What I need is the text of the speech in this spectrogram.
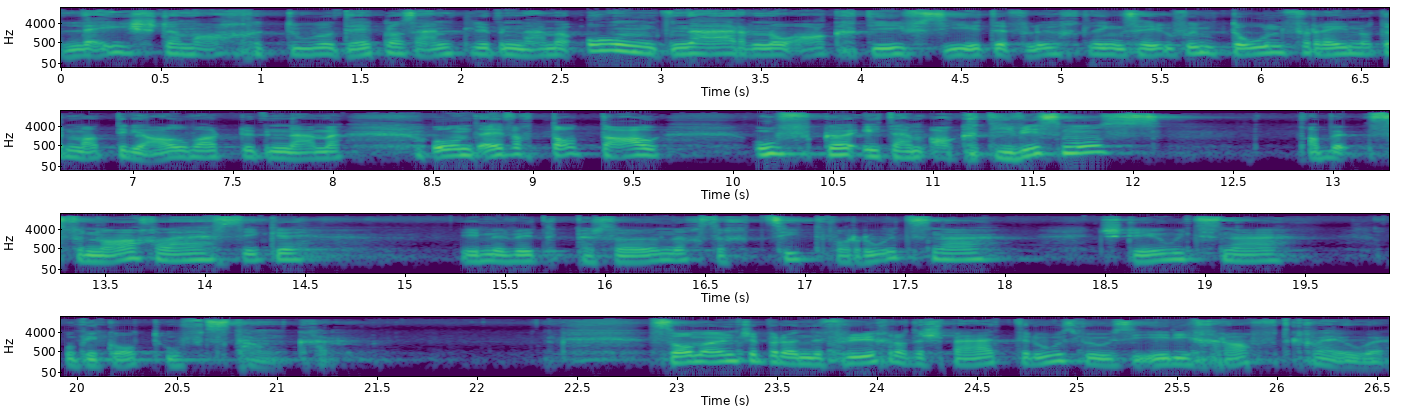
Leisten machen, tun, dort noch Ämter übernehmen und dann noch aktiv sein in der Flüchtlingshilfe, im Tonverein oder Materialwart übernehmen und einfach total aufgehen in diesem Aktivismus, aber das Vernachlässigen, immer wieder persönlich, sich Zeit vor Ruhe zu nehmen, die Stille zu nehmen und bei Gott aufzutanken. So Menschen brennen früher oder später aus, weil sie ihre Kraftquellen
